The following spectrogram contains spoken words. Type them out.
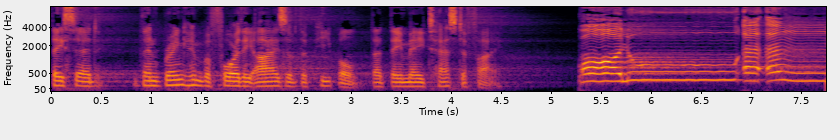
They said, Then bring him before the eyes of the people that they may testify. قالوا أأنت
